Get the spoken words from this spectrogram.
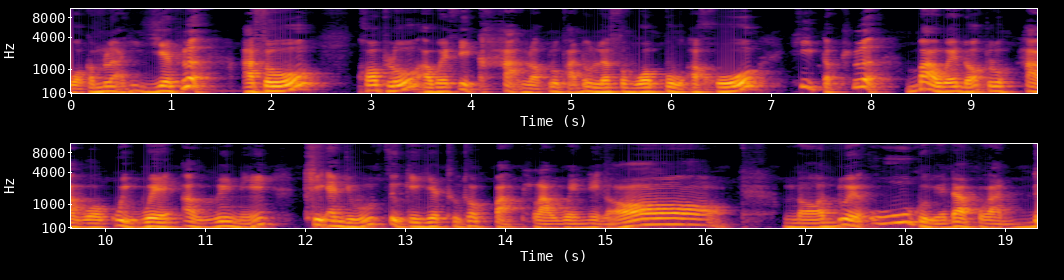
ဝကမလာဟိယေဖလအသော ခေါပလိုအဝဲတိခါလောကလူဖာဒိုလသဝပူအခိုဟိတဖလဘာဝဲဒေါကလူဟာဝကွေဝဲအရင်းနေ KNU သူကေရထူထောပဖလာဝဲနေလောနော်တွေ့ဦးကိုရတာပကဒ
